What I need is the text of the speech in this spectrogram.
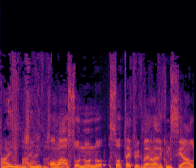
Ai, Olá, eu sou o Nuno, sou técnico da rádio comercial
